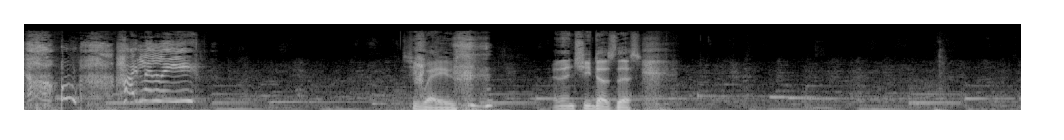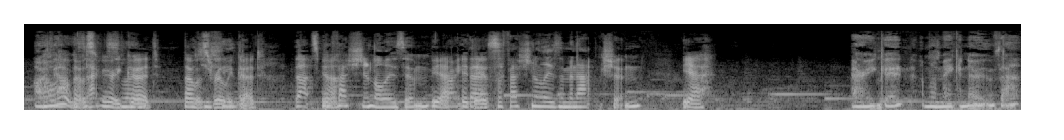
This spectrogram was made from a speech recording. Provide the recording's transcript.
Oh, hi, Lily. She waves. and then she does this. Oh, that oh, was very good. That Did was you see really that? good. That's Yeah. professionalism. Yeah, right it there. is. Professionalism in action. Yeah. Very good. I'm gonna make a note of that.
